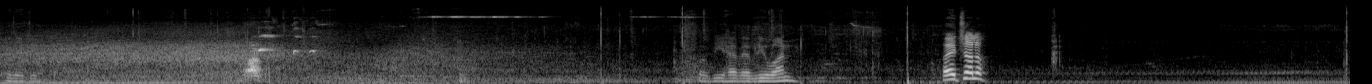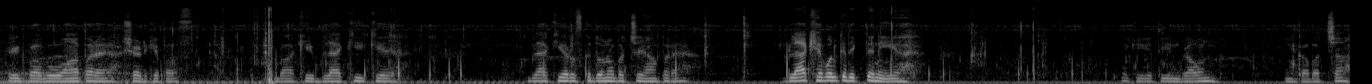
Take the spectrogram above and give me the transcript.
So we have everyone. अरे चलो। एक बाबू वहाँ पर है शेड के पास। बाकी ब्लैकी के ब्लैकी और उसके दोनों बच्चे यहाँ पर हैं। ब्लैक है बोल के दिखते नहीं है। देखिए ये तीन ब्राउन इनका बच्चा।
